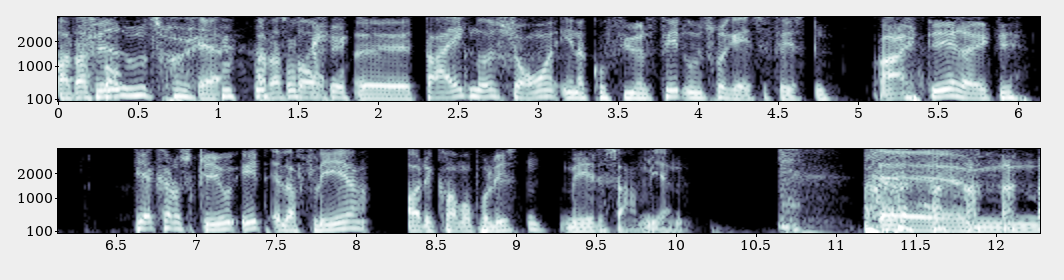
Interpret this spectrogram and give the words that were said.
Og der Fede står, udtryk. ja, og der står, Okay. øh, der er ikke noget sjovere, end at kunne fyre en fedt udtryk af til festen. Nej, det er rigtigt. Her kan du skrive et eller flere, og det kommer på listen med det samme, Jan. øhm,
